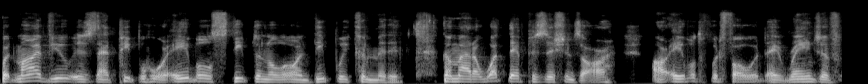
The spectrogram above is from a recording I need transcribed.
but my view is that people who are able, steeped in the law, and deeply committed, no matter what their positions are, are able to put forward a range of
